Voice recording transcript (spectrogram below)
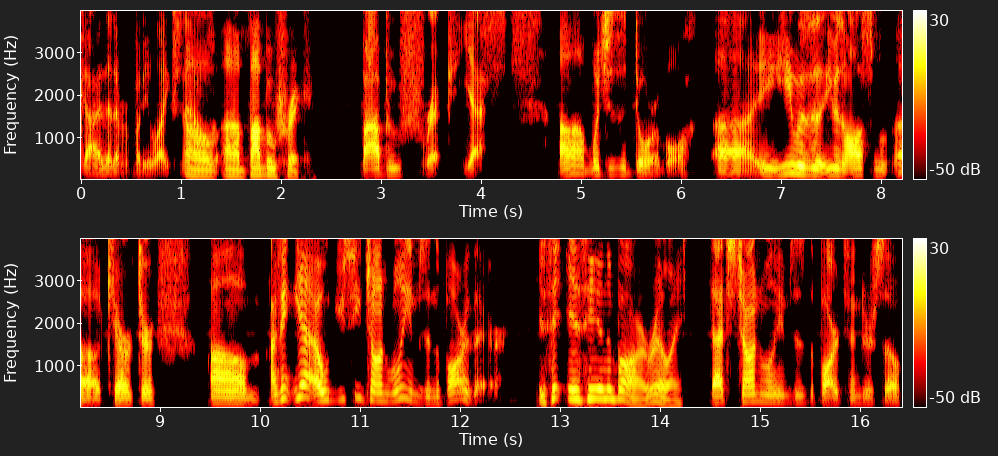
guy that everybody likes now? Oh, uh, Babu Frick. Babu Frick, yes, um, which is adorable. Uh, he, he was a, he was an awesome uh, character. Um, I think yeah. Oh, you see John Williams in the bar there. Is it? Is he in the bar? Really? That's John Williams as the bartender. So,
